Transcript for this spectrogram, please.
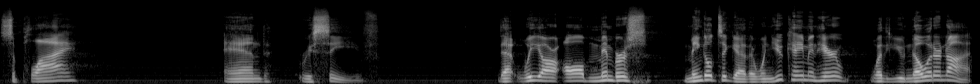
supply and receive. That we are all members mingled together. When you came in here, whether you know it or not,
